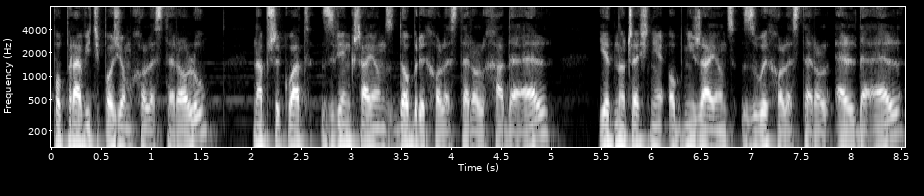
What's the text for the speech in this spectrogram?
poprawić poziom cholesterolu, przykład zwiększając dobry cholesterol HDL, jednocześnie obniżając zły cholesterol LDL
